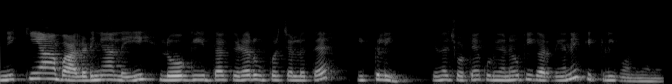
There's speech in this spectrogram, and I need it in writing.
ਨਿੱਕੀਆਂ ਬਾਲੜੀਆਂ ਲਈ ਲੋਕ ਗੀਤ ਦਾ ਕਿਹੜਾ ਰੂਪ ਪ੍ਰਚਲਿਤ ਹੈ? ਕਿੱਕਲੀ। ਜਿਹਨਾਂ ਛੋਟੀਆਂ ਕੁੜੀਆਂ ਨੇ ਉਹ ਕੀ ਕਰਦੀਆਂ ਨੇ? ਕਿੱਕਲੀ ਪਾਉਂਦੀਆਂ ਨੇ।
